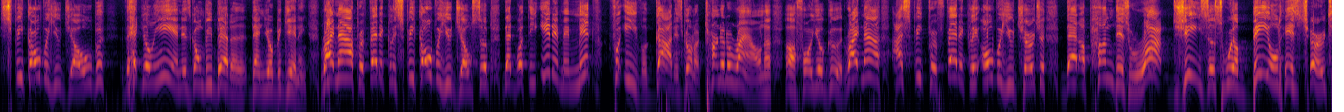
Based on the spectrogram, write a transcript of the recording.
speak over you, Job, that your end is going to be better than your beginning. Right now, I prophetically speak over you, Joseph, that what the enemy meant for evil, God is going to turn it around uh, for your good. Right now, I speak prophetically over you, church, that upon this rock, Jesus will build his church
